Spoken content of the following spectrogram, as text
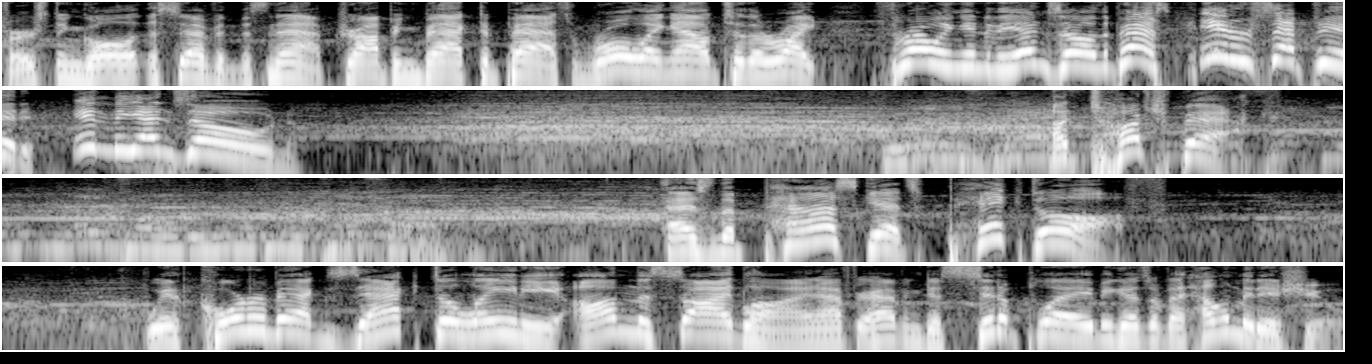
First and goal at the seven. The snap, dropping back to pass, rolling out to the right, throwing into the end zone. The pass intercepted in the end zone. A touchback. As the pass gets picked off with quarterback Zach Delaney on the sideline after having to sit a play because of a helmet issue.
